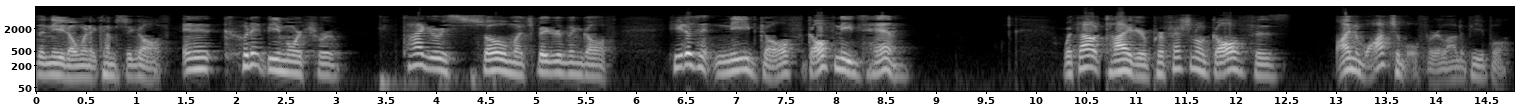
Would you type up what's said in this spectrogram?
the needle when it comes to golf. And it couldn't be more true. Tiger is so much bigger than golf. He doesn't need golf. Golf needs him. Without Tiger, professional golf is unwatchable for a lot of people.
